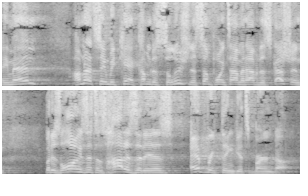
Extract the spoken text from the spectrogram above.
Amen? I'm not saying we can't come to a solution at some point in time and have a discussion, but as long as it's as hot as it is, everything gets burned up.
